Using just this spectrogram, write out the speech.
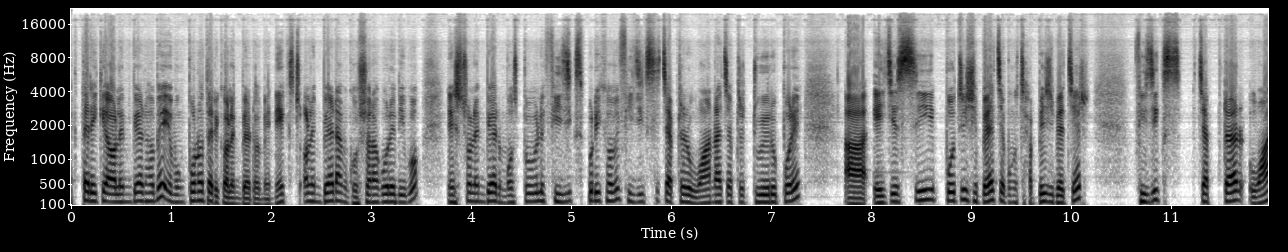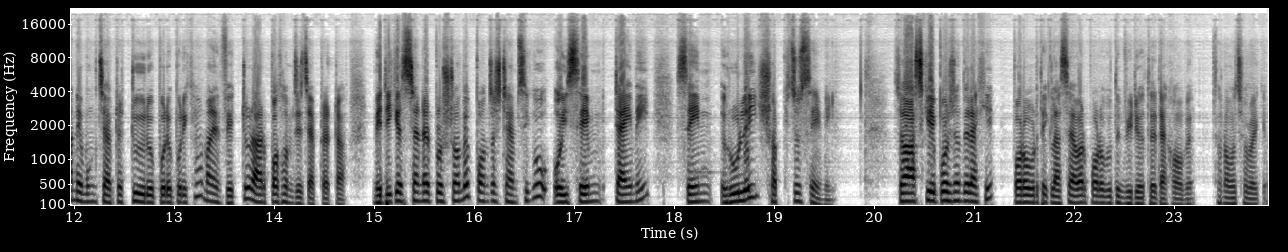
এক তারিখে অলিম্পিয়াড হবে এবং পনেরো তারিখে অলিম্পিয়াড হবে। নেক্সট অলিম্পিয়াড আমি ঘোষণা করে দিব। Next Olympiad most probably physics পরীক্ষা হবে। ফিজিক্সের চ্যাপ্টার ওয়ান আর চ্যাপ্টার টু এর উপরে এইচএসসি পঁচিশ ব্যাচ এবং ছাব্বিশ ব্যাচের ফিজিক্স চ্যাপ্টার ওয়ান এবং চ্যাপ্টার টু এর উপরে পরীক্ষা মানে ভেক্টর আর প্রথম যে চ্যাপ্টারটা মেডিকেল স্ট্যান্ডার্ড প্রশ্ন হবে পঞ্চাশটা এমসিকিউ ওই সেম টাইমেই সেম রুলেই সবকিছু সেমই তো আজকে এই পর্যন্ত রাখি। পরবর্তী ক্লাসে আবার পরবর্তী ভিডিওতে দেখা হবে। ধন্যবাদ সবাইকে।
